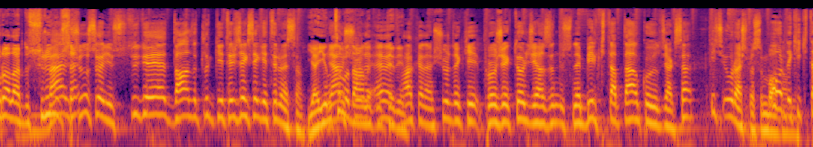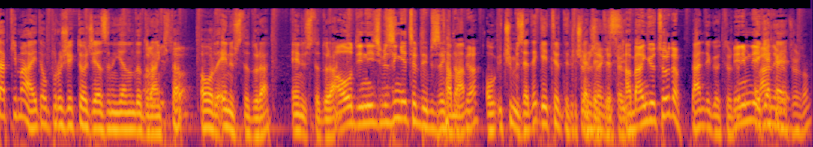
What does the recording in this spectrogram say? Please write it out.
buralarda Ben sürünürse şunu söyleyeyim. Stüdyoya dağınıklık getirecekse getirmesin. Yayıntı mı şurada- dağınıklık evet, dediğin? hakikaten şuradaki projektör cihazının üstüne bir kitap daha koyulacaksa hiç uğraşmasın bu Oradaki adamla. kitap kime ait? O projektör cihazının yanında duran Hangisi kitap. Orada en üstte duran. En üstte duran. Aa, o dinleyicimizin getirdiği bize tamam. kitap ya. O üçümüze de getirdi. dikkat Üçümüze et. getirdi. Ha, ben götürdüm. Ben de götürdüm. Benim değil. Ben de götürdüm.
